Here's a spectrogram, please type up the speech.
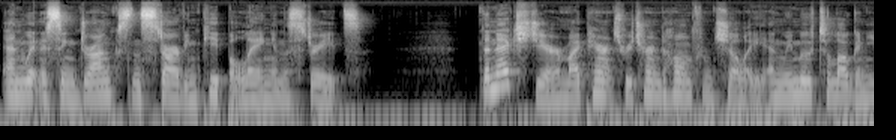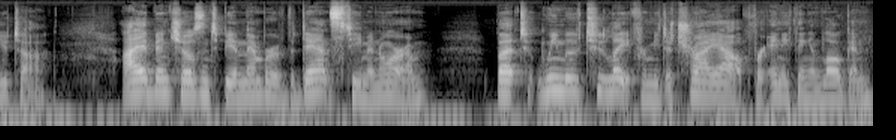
and witnessing drunks and starving people laying in the streets. The next year, my parents returned home from Chile and we moved to Logan, Utah. I had been chosen to be a member of the dance team in Orem, but we moved too late for me to try out for anything in Logan.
